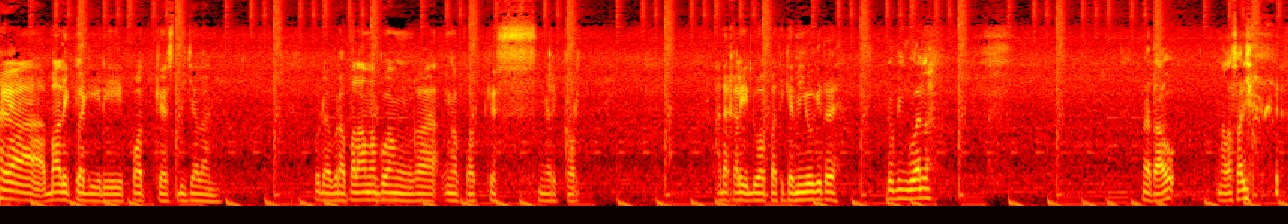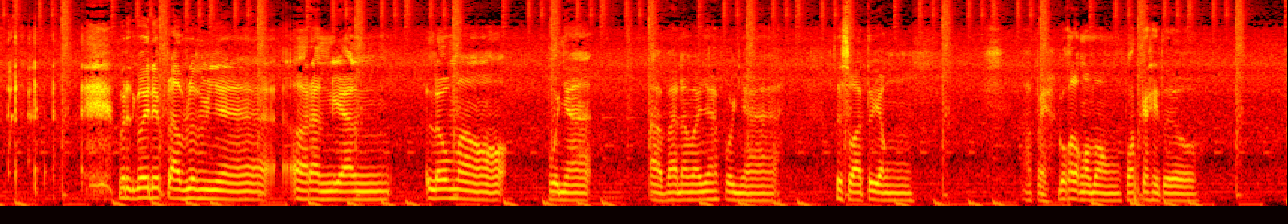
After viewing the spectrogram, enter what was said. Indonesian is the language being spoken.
Ya balik lagi di podcast di jalan. Udah berapa lama gua nggak nge-podcast nge-record? Ada kali 2 apa 3 minggu gitu ya? Dua mingguan lah. Nggak tahu. Malas aja. Menurut gue ini problemnya Orang yang Lo mau Punya Apa namanya Punya sesuatu yang apa ya gue kalau ngomong podcast itu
